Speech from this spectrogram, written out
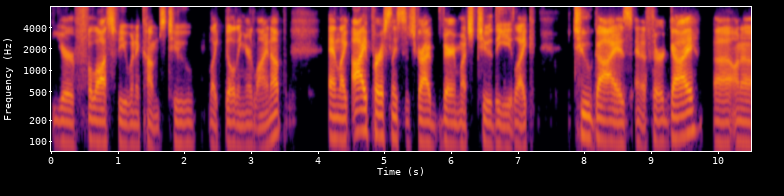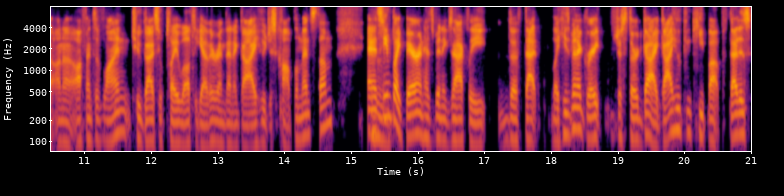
your philosophy when it comes to like building your lineup. And like I personally subscribe very much to the like two guys and a third guy uh, on a on an offensive line, two guys who play well together, and then a guy who just complements them. And mm-hmm. it seems like Barron has been exactly the that like he's been a great just third guy, guy who can keep up. That is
